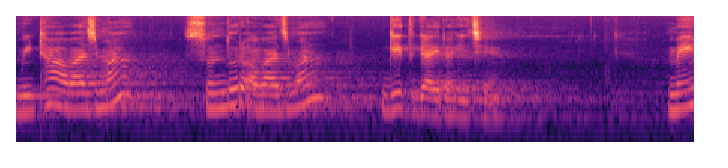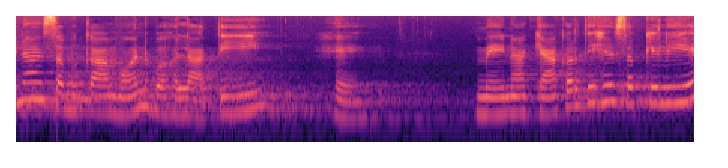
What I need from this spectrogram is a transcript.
મીઠા અવાજમાં સુંદર અવાજમાં ગીત ગાઈ રહી છે मैना सबका मन बहलाती है मैना क्या करती है सबके लिए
